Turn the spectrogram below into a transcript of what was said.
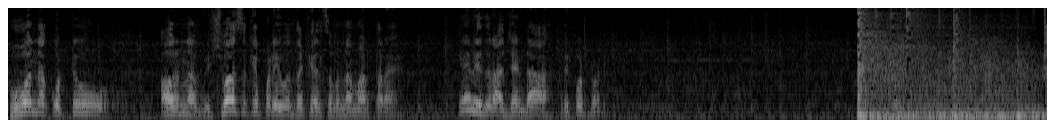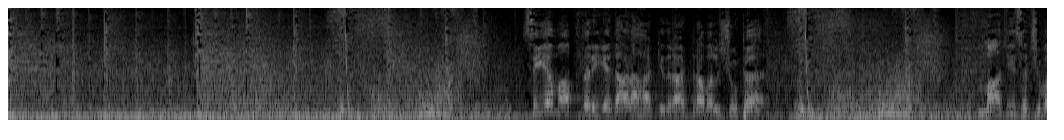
ಹೂವನ್ನ ಕೊಟ್ಟು ಅವರನ್ನ ವಿಶ್ವಾಸಕ್ಕೆ ಪಡೆಯುವಂತ ಕೆಲಸವನ್ನ ಮಾಡ್ತಾರೆ. ಏನಿದ್ರ ಅಜೆಂಡಾ? ರಿಪೋರ್ಟ್ ನೋಡಿ. ಸಿಎಂ ಆಪ್ತರಿಗೆ ದಾಳ ಹಾಕಿದ್ರ ಟ್ರಬಲ್ ಶೂಟರ್. ಮಾಜಿ ಸಚಿವ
